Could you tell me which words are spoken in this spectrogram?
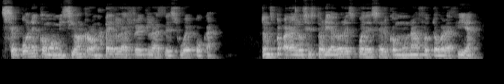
se pone como misión romper las reglas de su época. Entonces, para los historiadores puede ser como una fotografía.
